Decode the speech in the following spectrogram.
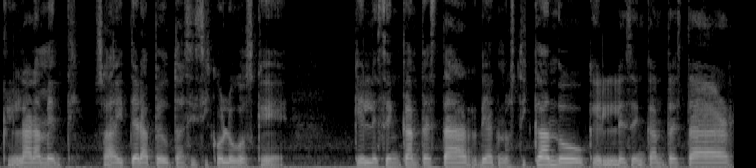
claramente. O sea, hay terapeutas y psicólogos que, que les encanta estar diagnosticando, que les encanta estar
